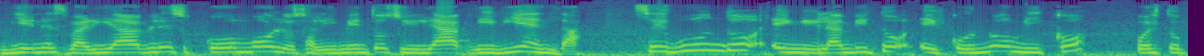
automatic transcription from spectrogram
bienes variables como los alimentos y la vivienda. Segundo, en el ámbito económico, puesto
